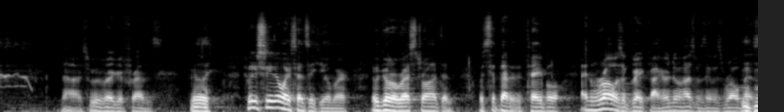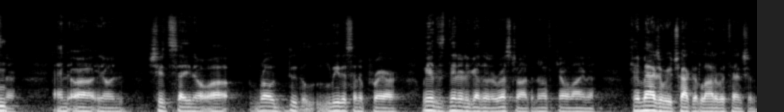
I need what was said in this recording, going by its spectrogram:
no, so we were very good friends. Really? She, she knew my sense of humor. We'd go to a restaurant and we'd sit down at the table. And Roe was a great guy. Her new husband's name was Roe Messner. And, uh, you know, and she'd say, you know, uh, Roe, do the, lead us in a prayer. We had this dinner together at a restaurant in North Carolina. Can imagine we attracted a lot of attention.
